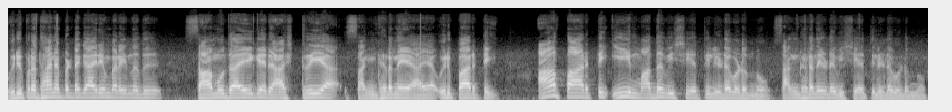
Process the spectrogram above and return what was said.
ഒരു പ്രധാനപ്പെട്ട കാര്യം പറയുന്നത് സാമുദായിക രാഷ്ട്രീയ സംഘടനയായ ഒരു പാർട്ടി. ആ പാർട്ടി ഈ മതവിഷയത്തിൽ ഇടപെടുന്നു സംഘടനയുടെ വിഷയത്തിൽ ഇടപെടുന്നു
